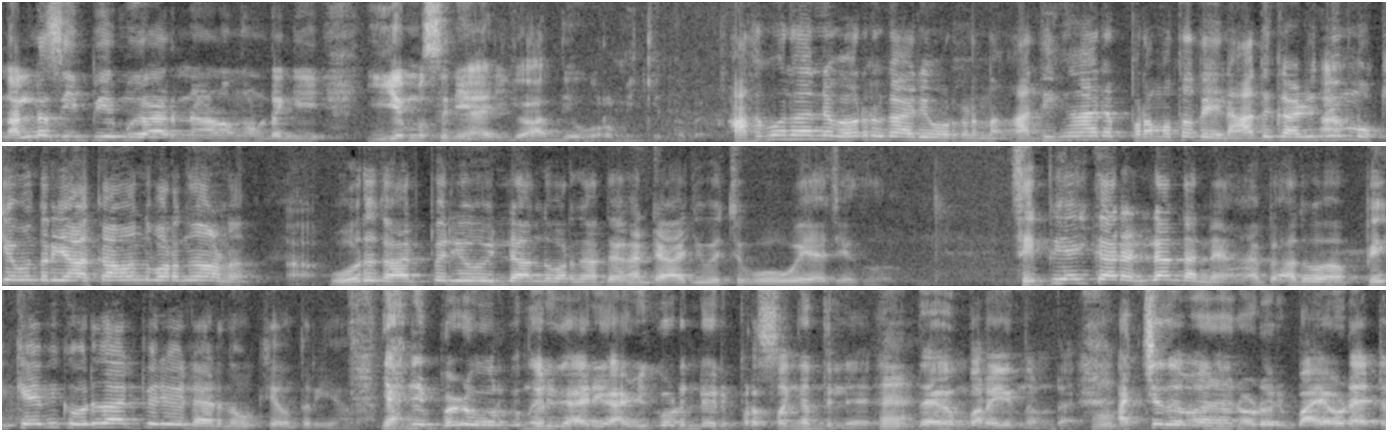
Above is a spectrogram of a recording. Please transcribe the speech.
നല്ല സി പി എമ്മുകാരനാണെന്നുണ്ടെങ്കിൽ ഇ എം എസിനെ ആയിരിക്കും ആദ്യം ഓർമ്മിക്കുന്നത്. അതുപോലെ തന്നെ വേറൊരു കാര്യം ഓർക്കണം. അധികാര പ്രമത്തതയിൽ അത് കഴിഞ്ഞും മുഖ്യമന്ത്രിയാക്കാമെന്ന് പറഞ്ഞതാണ്. ഒരു താല്പര്യവും ഇല്ല എന്ന് പറഞ്ഞ് അദ്ദേഹം രാജിവെച്ച് പോവുകയാണ് ചെയ്തത്. സി പി ഐക്കാരെല്ലാം തന്നെ. അത് പി കെ വിക്ക് ഒരു താല്പര്യമില്ലായിരുന്നു മുഖ്യമന്ത്രിയാണ്. ഞാൻ ഇപ്പോഴും ഓർക്കുന്ന ഒരു കാര്യം അഴിക്കോടിന്റെ ഒരു പ്രസംഗത്തിൽ അദ്ദേഹം പറയുന്നുണ്ട്. അച്യുതമേനോനോട് ഒരു ബയോഡാറ്റ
